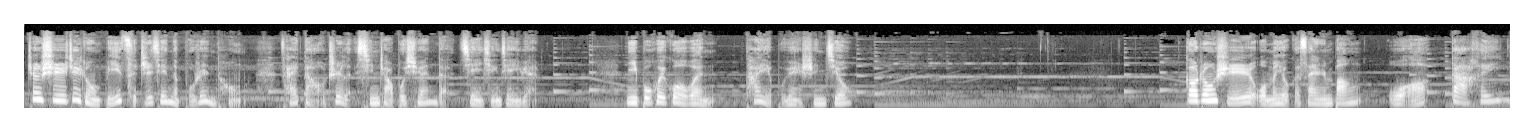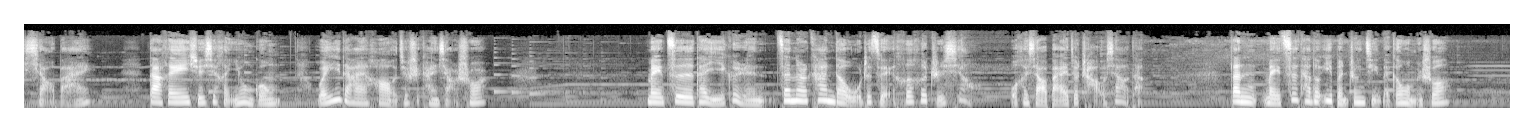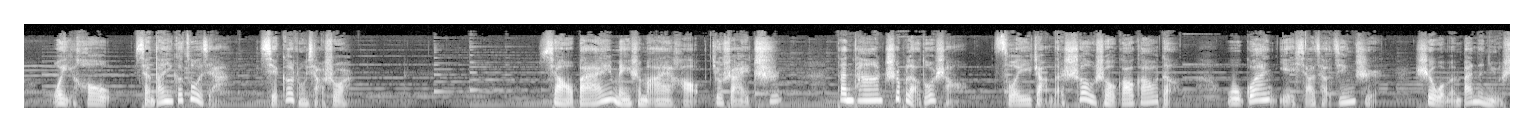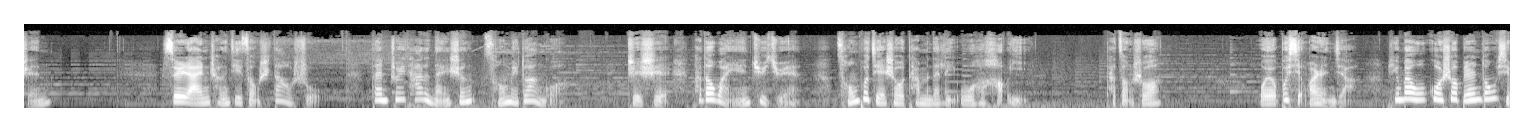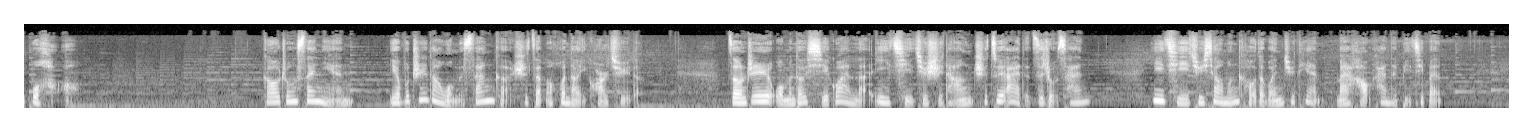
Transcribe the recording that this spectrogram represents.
正是这种彼此之间的不认同，才导致了心照不宣的渐行渐远。你不会过问，他也不愿深究。高中时，我们有个三人帮，我、大黑、小白。大黑学习很用功，唯一的爱好就是看小说。每次他一个人在那儿看到捂着嘴呵呵直笑，我和小白就嘲笑他。但每次他都一本正经地跟我们说：“我以后想当一个作家，写各种小说。”小白没什么爱好，就是爱吃，但他吃不了多少，所以长得瘦瘦高高的，五官也小巧精致，是我们班的女神。虽然成绩总是倒数，但追她的男生从没断过。只是他都婉言拒绝，从不接受他们的礼物和好意。他总说：“我又不喜欢人家，平白无故收别人东西不好。”高中三年，也不知道我们三个是怎么混到一块儿去的。总之，我们都习惯了一起去食堂吃最爱的自助餐，一起去校门口的文具店买好看的笔记本，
